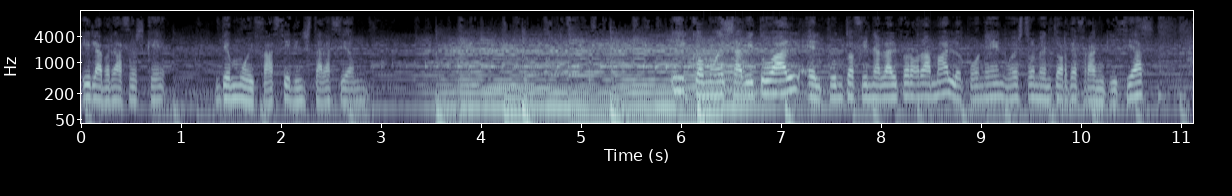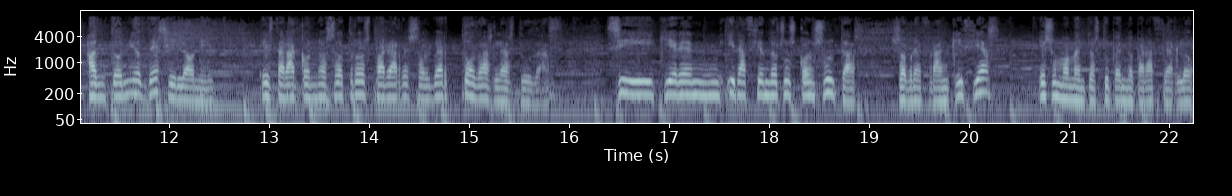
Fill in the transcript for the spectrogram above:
y la verdad es que de muy fácil instalación. Y como es habitual, el punto final al programa lo pone nuestro mentor de franquicias, Antonio De Siloni. Estará con nosotros para resolver todas las dudas. Si quieren ir haciendo sus consultas sobre franquicias, es un momento estupendo para hacerlo.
